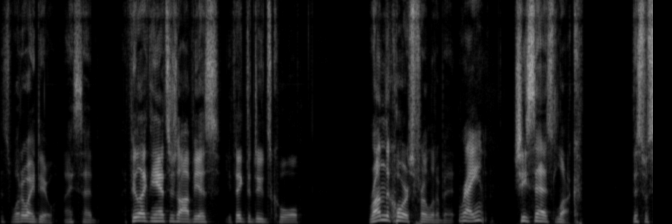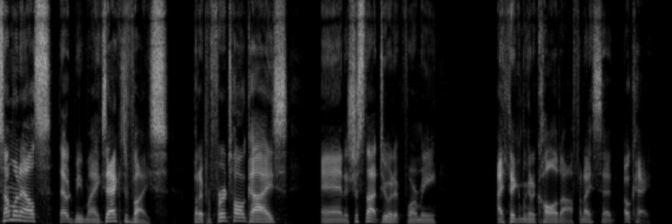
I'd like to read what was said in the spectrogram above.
says, What do I do? I said, I feel like the answer's obvious. You think the dude's cool. Run the course for a little bit. Right. She says, Look, this was someone else, that would be my exact advice. But I prefer tall guys, and it's just not doing it for me. I think I'm going to call it off. And I said, Okay,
